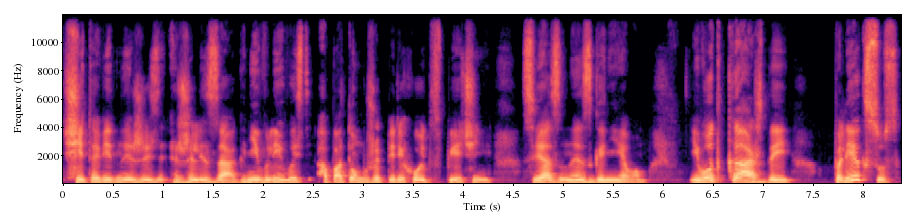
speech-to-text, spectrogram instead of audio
щитовидная железа, гневливость, а потом уже переходит в печень, связанная с гневом. И вот каждый плексус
